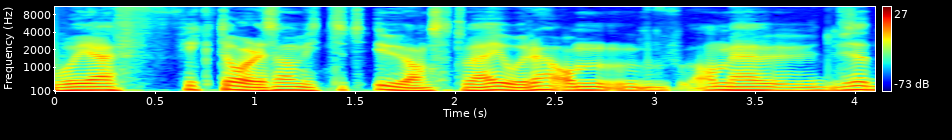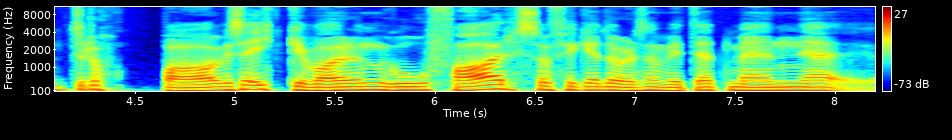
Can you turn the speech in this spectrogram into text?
hvor jeg fikk dårlig samvittighet uansett hva jeg gjorde. Om, om jeg, hvis jeg droppa Hvis jeg ikke var en god far, så fikk jeg dårlig samvittighet, men jeg,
